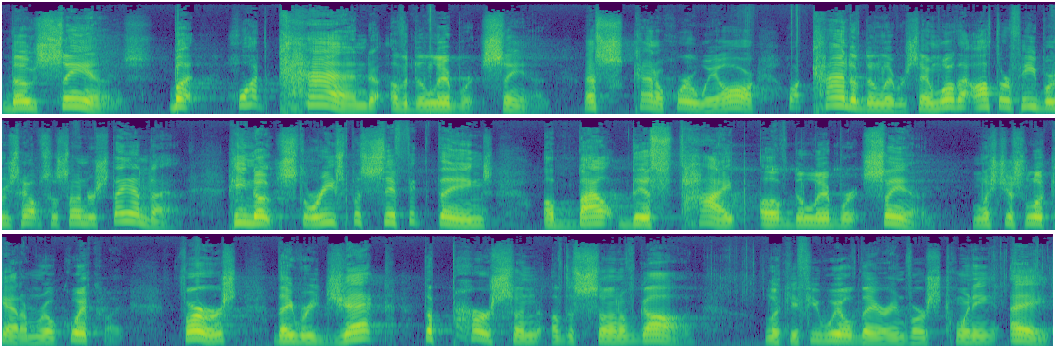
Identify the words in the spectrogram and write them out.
those sins. But what kind of a deliberate sin? That's kind of where we are. What kind of deliberate sin? Well, the author of Hebrews helps us understand that. He notes three specific things about this type of deliberate sin. Let's just look at them real quickly. First, they reject the person of the Son of God. Look, if you will, there in verse 28.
